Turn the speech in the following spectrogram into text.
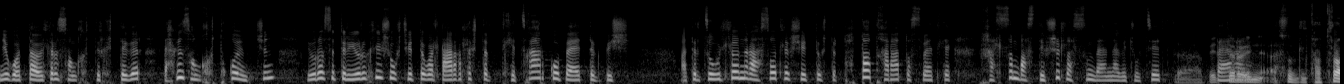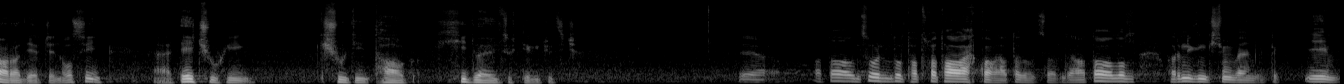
нэг удаа улиран сонгох хэрэгтэйгээр дахин сонгогдохгүй юм чинь ерөөсө тэр ерөнхий шүүгч гэдэг бол даргалагч нар хязгааргүй байдаг биш. А тэр зөвлөөнөр асуудлыг шийдвэрч тэр дотоод хараад ус байдлыг халсан бас дэвшил болсон байна гэж үзээд. Бид нар энэ асуудал дотроо ороод ярьж байна. Улсын дээд шүүхийн гишүүдийн тоог хэд байвал зүйтэй гэж үзэж байна. Тэгээ одоо үндсэн хуулинд бол тодорхой тоо байхгүй байгаа одоогийн үндсэн хуулинд. За одоо бол 21 гишүүн байна гэдэг ийм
